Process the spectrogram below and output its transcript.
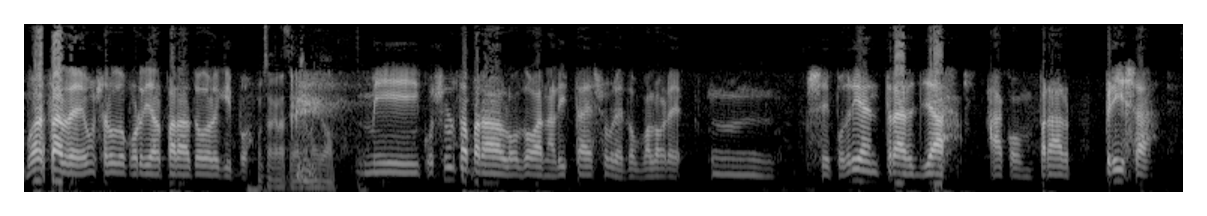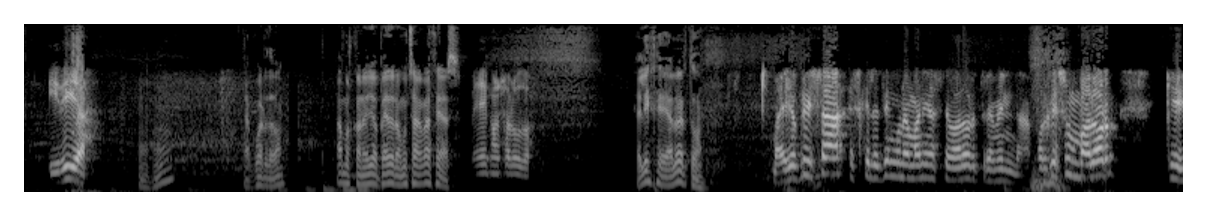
Buenas tardes, un saludo cordial para todo el equipo. Muchas gracias, amigo. Mi consulta para los dos analistas es sobre dos valores. Mm, ¿Se podría entrar ya a comprar prisa y día? De acuerdo. Vamos con ello, Pedro. Muchas gracias. Venga, un saludo. Elige, Alberto. Mayor prisa es que le tengo una manía a este valor tremenda, porque es un valor que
